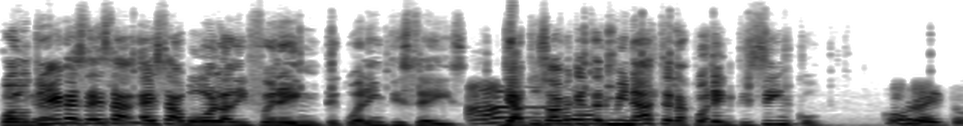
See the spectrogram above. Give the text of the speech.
Cuando tú llegas a esa, querida. a esa bola diferente, 46, Ah, ya tú sabes ya. que terminaste las 45. Correcto.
